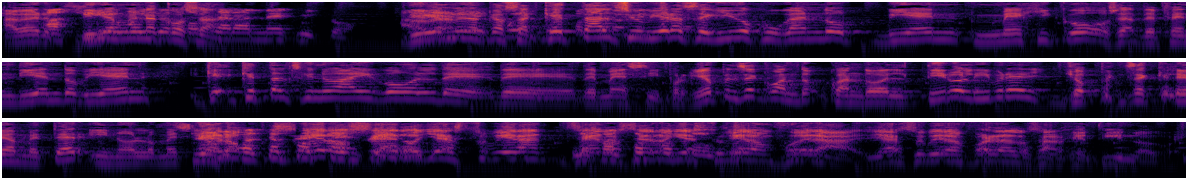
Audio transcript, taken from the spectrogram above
a ver, así dígame una cosa. pasar a México. A Dígame ver. una cosa, ¿qué tal si hubiera seguido jugando bien México, o sea, defendiendo bien? ¿Qué, qué tal si no hay gol de, de- de Messi? Porque yo pensé cuando, cuando el tiro libre, yo pensé que le iba a meter y no lo metió. Cero, cero, cero, ya estuvieran, cero, cero, ya estuvieran fuera, ya estuvieran fuera los argentinos, güey.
